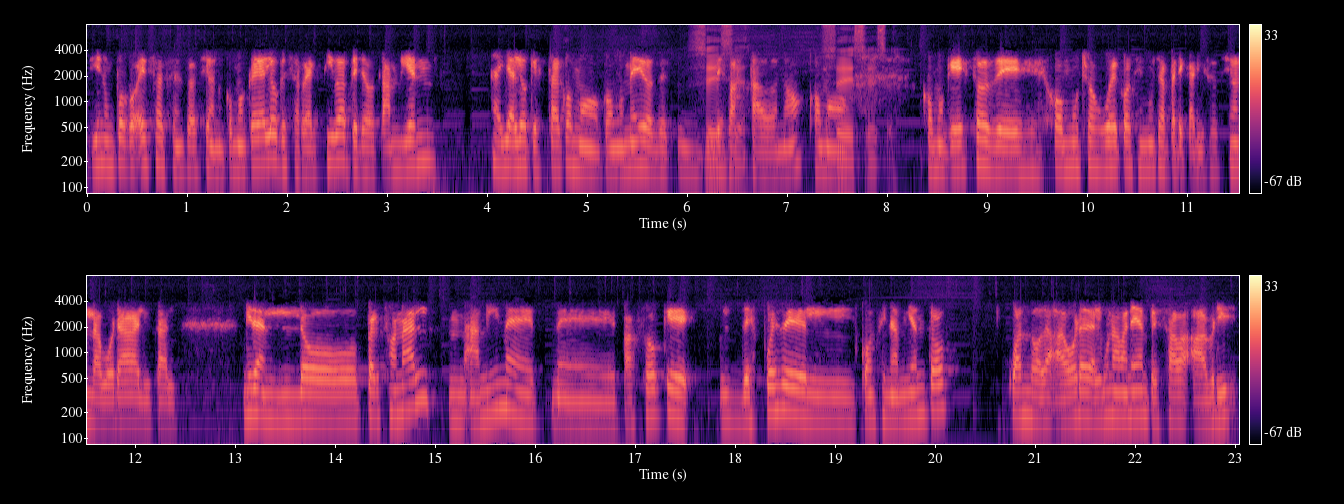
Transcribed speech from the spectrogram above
tiene un poco esa sensación, como que hay algo que se reactiva, pero también hay algo que está como, como medio de- sí. devastado, ¿no? Como, Sí, como que esto dejó muchos huecos y mucha precarización laboral y tal. Mira, en lo personal, a mí me, me pasó que después del confinamiento, cuando ahora de alguna manera empezaba a abrir,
